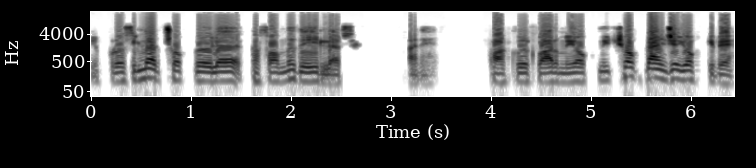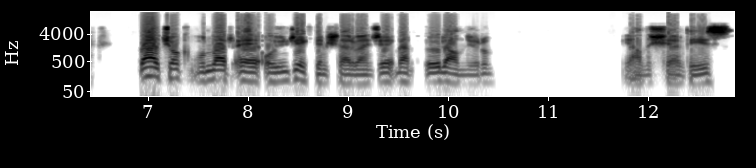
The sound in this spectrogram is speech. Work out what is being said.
E, Profiller çok böyle kafamda değiller. Hani farklılık var mı yok mu? Çok bence yok gibi. Daha çok bunlar e, oyuncu eklemişler bence. Ben öyle anlıyorum. Yanlış yerdeyiz.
